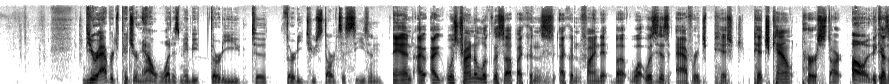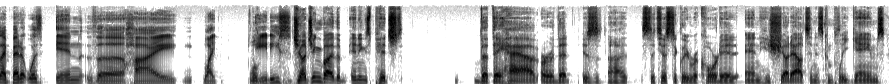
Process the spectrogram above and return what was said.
Your average pitcher now, what is maybe 30 to 32 starts a season. And I, I was trying to look this up. I couldn't s- I couldn't find it. But what was his average pitch pitch count per start? Oh, th- because I bet it was in the high like eighties. Judging by the innings pitched that they have, or that is uh, statistically recorded, and his shutouts and his complete games,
